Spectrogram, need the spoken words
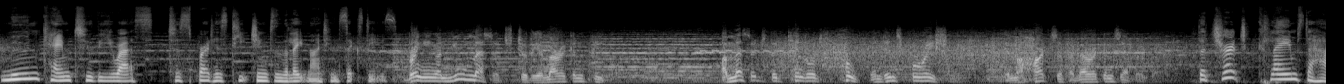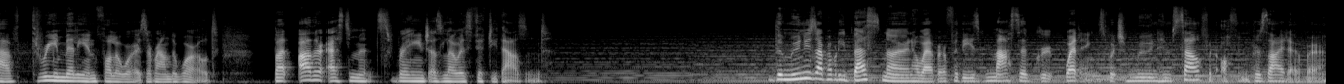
Moon came to the US to spread his teachings in the late 1960s, bringing a new message to the American people. A message that kindled hope and inspiration in the hearts of Americans everywhere. The church claims to have 3 million followers around the world, but other estimates range as low as 50,000. The Moonies are probably best known, however, for these massive group weddings, which Moon himself would often preside over.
